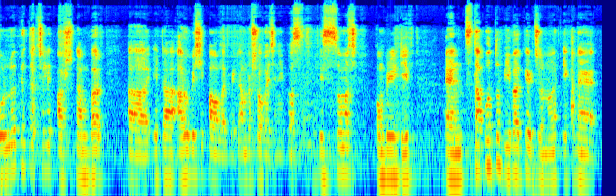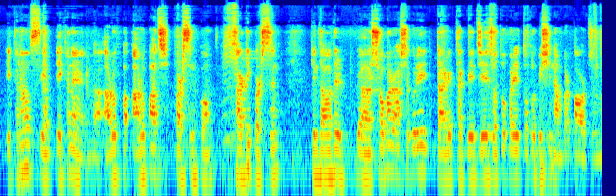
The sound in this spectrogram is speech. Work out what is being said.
বললেও কিন্তু অ্যাকচুয়ালি পাস নাম্বার এটা আরও বেশি পাওয়া লাগবে, এটা আমরা সবাই জানি because this so much competitive and স্থাপত্য বিভাগের জন্য এখানে, এখানেও সেম এখানে আরও আরও পাঁচ পার্সেন্ট কম থার্টি পার্সেন্ট কিন্তু আমাদের সবার আশা করি টার্গেট থাকবে যে যত পারি তত বেশি নাম্বার পাওয়ার জন্য।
